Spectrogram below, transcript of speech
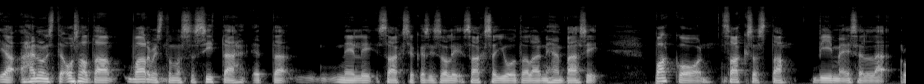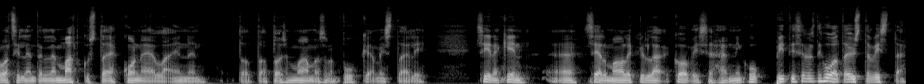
Ja hän oli sitten osaltaan varmistamassa sitä, että Nelly Saks, joka siis oli Saksan juutalainen, niin hän pääsi pakoon Saksasta viimeisellä Ruotsin lentäneellä matkustajakoneella ennen tota, toisen maailmansodan puhkeamista. Eli siinäkin äh, Selma oli kyllä kovis ja hän niin kuin, piti selvästi huolta ystävistä.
